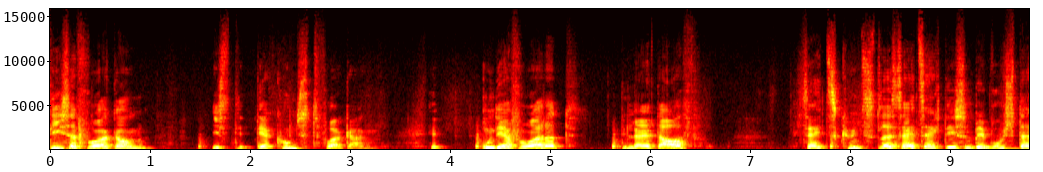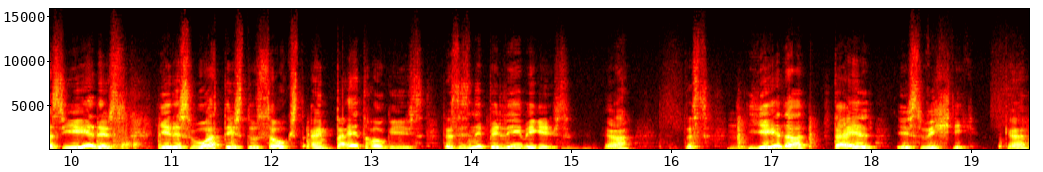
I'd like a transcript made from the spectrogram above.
Dieser Vorgang ist der Kunstvorgang. Und er fordert die Leute auf, seid Künstler, seid euch dessen bewusst, dass jedes, jedes Wort, das du sagst, ein Beitrag ist, dass es nicht beliebig ist. Ja? Dass jeder Teil ist wichtig. Gell?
